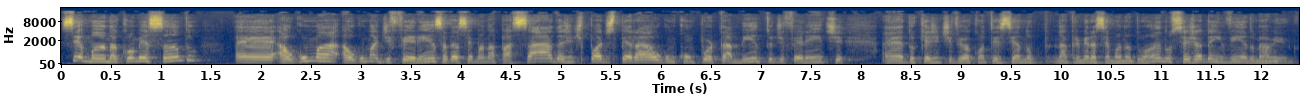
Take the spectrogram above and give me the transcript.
Semana começando. É, alguma, alguma diferença da semana passada? A gente pode esperar algum comportamento diferente é, do que a gente viu acontecendo na primeira semana do ano? Seja bem-vindo, meu amigo.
